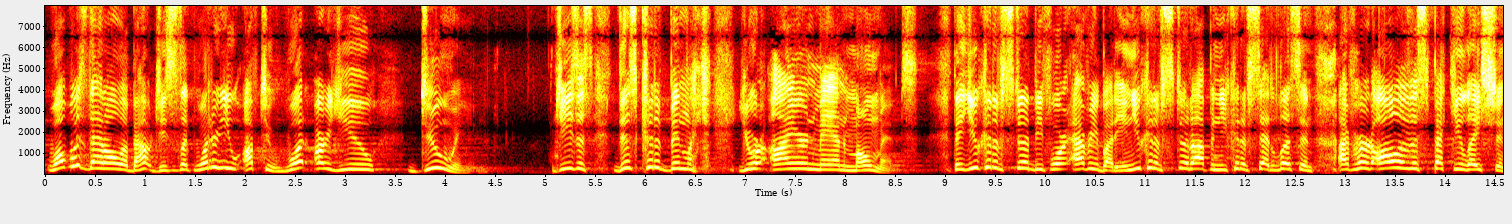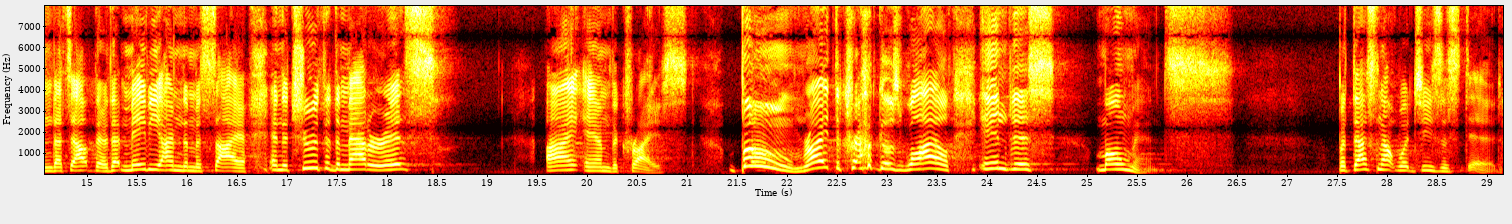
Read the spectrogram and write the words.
what was that all about, Jesus? Like, what are you up to? What are you doing? Jesus, this could have been like your Iron Man moment. That you could have stood before everybody and you could have stood up and you could have said, Listen, I've heard all of the speculation that's out there that maybe I'm the Messiah. And the truth of the matter is, I am the Christ. Boom, right? The crowd goes wild in this moment. But that's not what Jesus did.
